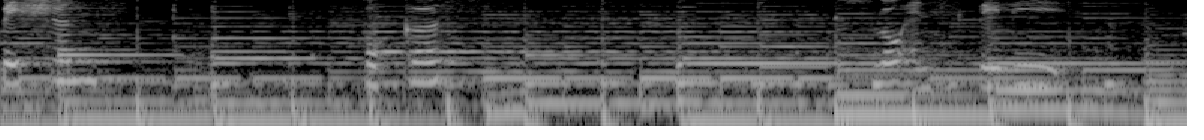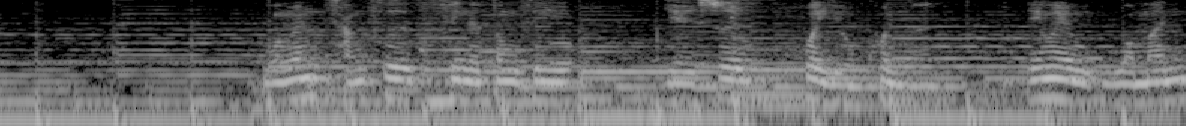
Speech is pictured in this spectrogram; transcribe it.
patience, focus, slow and steady. 我们尝试新的东西也是会有困难，因为我们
